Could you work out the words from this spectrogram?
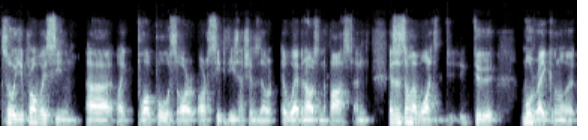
so you've probably seen uh, like blog posts or, or CPD sessions or webinars in the past. And this is something I want to do more regularly,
